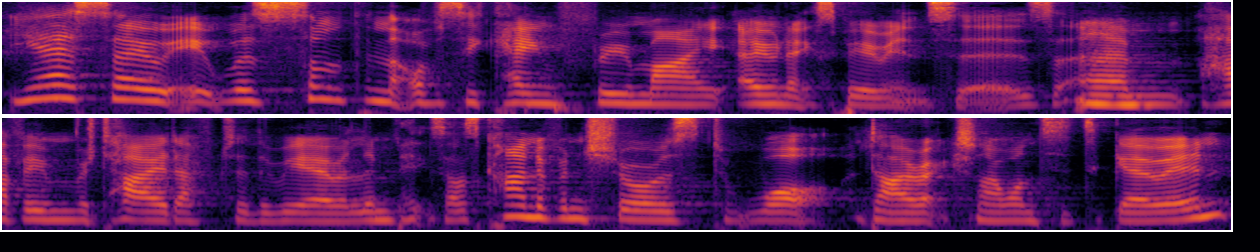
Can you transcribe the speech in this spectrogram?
Yeah, so it was something that obviously came through my own experiences. Um, having retired after the Rio Olympics, I was kind of unsure as to what direction I wanted to go in.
